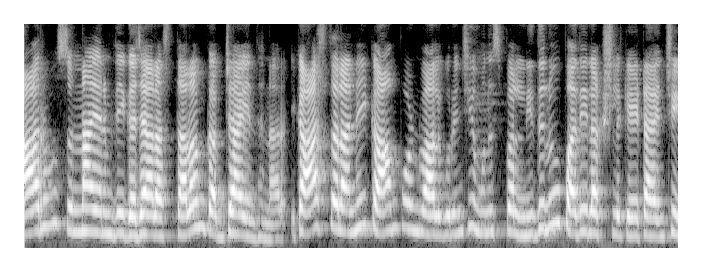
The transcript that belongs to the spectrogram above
ఆరు సున్నా ఎనిమిది గజాల స్థలం కబ్జా అయిందన్నారు ఇక ఆ స్థలాన్ని కాంపౌండ్ వాల్ గురించి మున్సిపల్ నిధులు పది లక్షలు కేటాయించి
